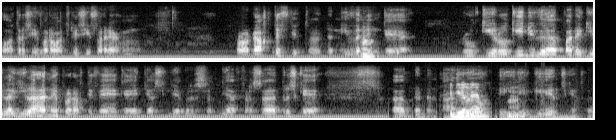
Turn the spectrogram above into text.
wide receiver wide receiver yang produktif gitu dan even Hmm. yang kayak rookie-rookie juga pada gila-gilaan ya produktifnya kayak Justin Jefferson, Jefferson terus kayak uh, Brandon Ayuk, di Hmm. Higgins gitu.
